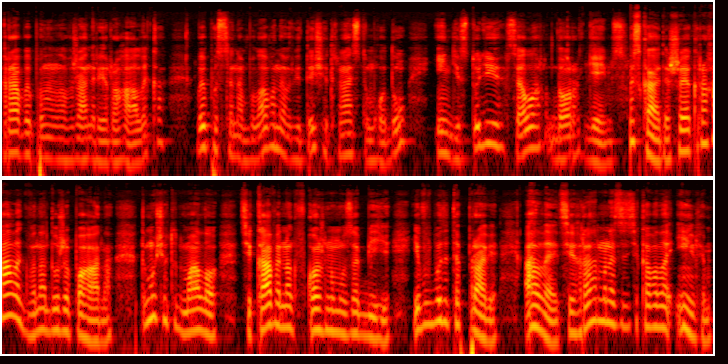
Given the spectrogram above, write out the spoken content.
Гра виповнена в жанрі рогалика. Випустена була вона в 2013 году інді студією Cellar Door Games. Ви скажете, що як рогалик вона дуже погана, тому що тут мало цікавинок в кожному забігі, і ви будете праві. Але ця гра мене зацікавила іншим,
